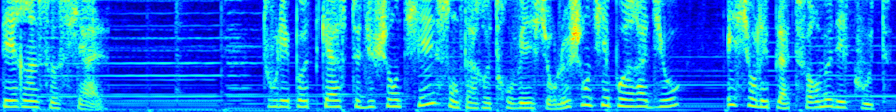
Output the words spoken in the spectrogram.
Terrain social. Tous les podcasts du chantier sont à retrouver sur lechantier.radio et sur les plateformes d'écoute.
